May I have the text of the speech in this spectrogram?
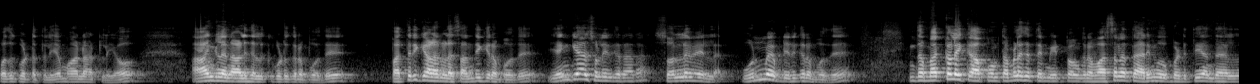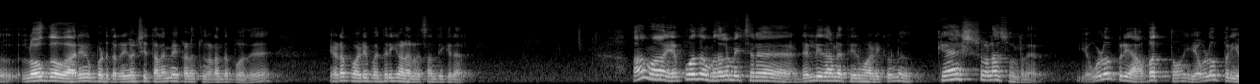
பொதுக்கூட்டத்திலேயோ மாநாட்டிலேயோ ஆங்கில நாளிதழுக்கு கொடுக்குற போது பத்திரிக்கையாளர்களை சந்திக்கிற போது எங்கேயாவது சொல்லியிருக்கிறாரா? சொல்லவே இல்லை. உண்மை இப்படி இருக்கிற போது இந்த மக்களை காப்போம் தமிழகத்தை மீட்போங்கிற வசனத்தை அறிமுகப்படுத்தி அந்த லோகோவை அறிமுகப்படுத்துகிற நிகழ்ச்சி தலைமை களத்தில் நடந்தபோது எடப்பாடி பத்திரிகையாளர்களை சந்திக்கிறார். ஆமாம் எப்போதும் முதலமைச்சரை டெல்லி தானே தீர்மானிக்கும்னு கேஷுவலாக சொல்கிறாரு எவ்வளோ பெரிய அபத்தம் எவ்வளோ பெரிய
